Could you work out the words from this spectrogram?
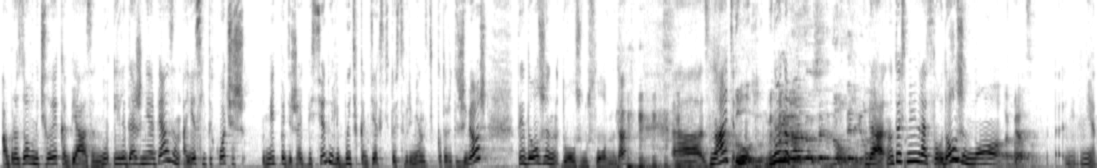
образованный человек обязан, ну, или даже не обязан, а если ты хочешь уметь поддержать беседу или быть в контексте той современности, в которой ты живешь, ты должен, должен условно, да, а, знать, ну, ну, нап- да, ну то есть мне не нравится слово должен, но Обязан. Нет,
